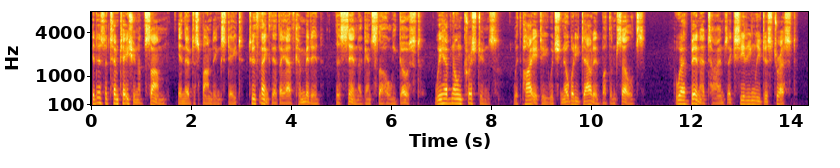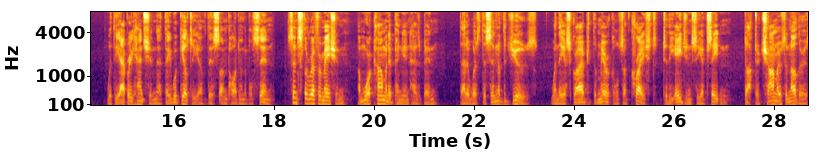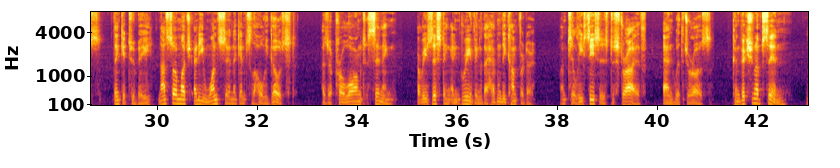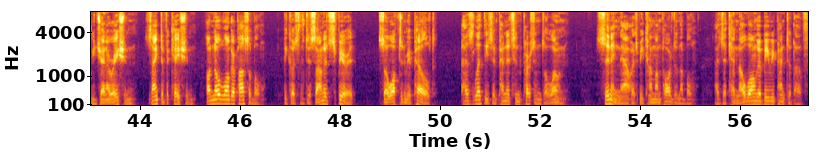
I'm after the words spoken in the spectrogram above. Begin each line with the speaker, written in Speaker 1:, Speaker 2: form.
Speaker 1: It is a temptation of some, in their desponding state, to think that they have committed the sin against the Holy Ghost. We have known Christians, with piety which nobody doubted but themselves, who have been at times exceedingly distressed with the apprehension that they were guilty of this unpardonable sin. Since the Reformation, a more common opinion has been that it was the sin of the Jews when they ascribed the miracles of Christ to the agency of Satan. Dr. Chalmers and others think it to be not so much any one sin against the Holy Ghost as a prolonged sinning, a resisting and grieving the heavenly Comforter until he ceases to strive and withdraws. Conviction of sin, regeneration, sanctification are no longer possible because the dishonored spirit, so often repelled, has let these impenitent persons alone. Sinning now has become unpardonable, as it can no longer be repented of.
